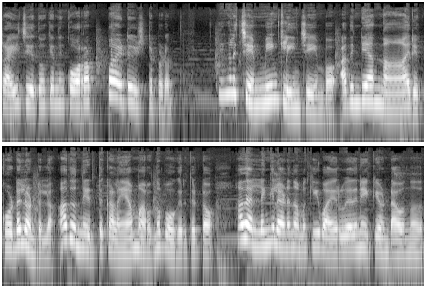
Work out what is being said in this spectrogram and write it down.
ട്രൈ ചെയ്ത് നോക്കിയാൽ നിങ്ങൾക്ക് ഉറപ്പായിട്ടും ഇഷ്ടപ്പെടും. നിങ്ങൾ ചെമ്മീൻ ക്ലീൻ ചെയ്യുമ്പോൾ അതിന്റെ ആ നാര് കുടലുണ്ടല്ലോ അതൊന്ന് എടുത്ത് കളയാൻ മറന്നു പോകരുത് കേട്ടോ. അതല്ലെങ്കിലാണ് നമുക്ക് ഈ വയറുവേദനയൊക്കെ ഉണ്ടാവുന്നത്.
